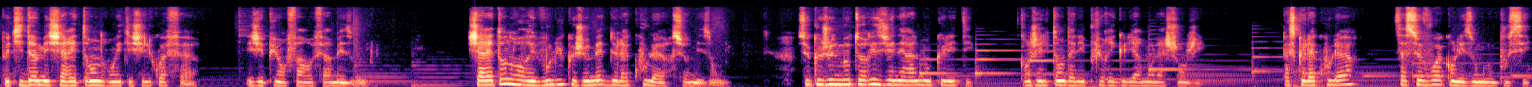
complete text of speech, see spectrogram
Petit homme et cher et tendre ont été chez le coiffeur et j'ai pu enfin refaire mes ongles. Cher et tendre aurait voulu que je mette de la couleur sur mes ongles, ce que je ne m'autorise généralement que l'été, quand j'ai le temps d'aller plus régulièrement la changer. Parce que la couleur, ça se voit quand les ongles ont poussé,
